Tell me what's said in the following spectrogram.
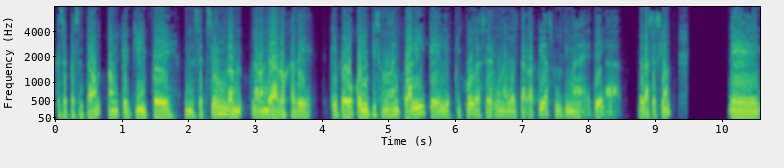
que se presentaron, aunque aquí fue una excepción, la bandera roja de que provocó Yuki Sonoda en quali, que le aplicó de hacer una vuelta rápida, su última de la, de la sesión. Eh,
